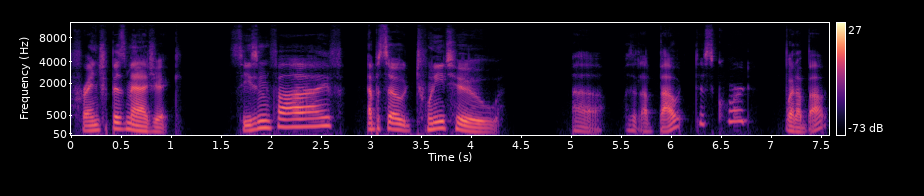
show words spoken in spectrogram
Friendship is Magic, Season 5, Episode 22. Uh, was it about Discord? What about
